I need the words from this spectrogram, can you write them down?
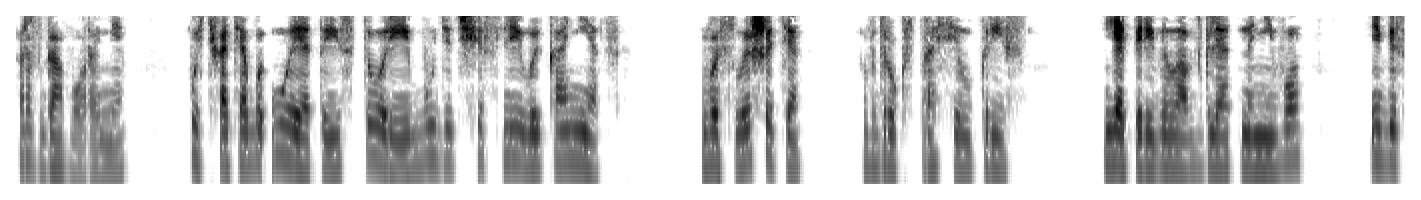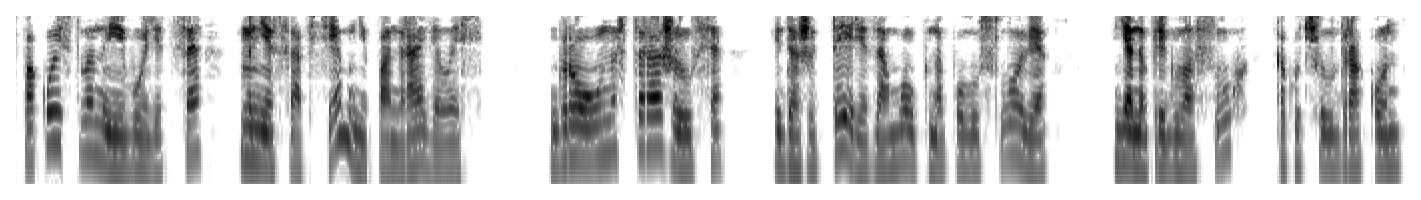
разговорами. Пусть хотя бы у этой истории будет счастливый конец. «Вы слышите?» — вдруг спросил Крис. Я перевела взгляд на него, и беспокойство на его лице мне совсем не понравилось. Гроу насторожился, и даже Терри замолк на полуслове, я напрягла слух, как учил дракон,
